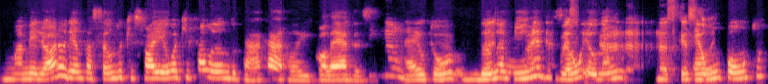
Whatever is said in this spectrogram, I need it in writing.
uma melhor orientação do que só eu aqui falando, tá, Carla e colegas? Não, né? Eu estou dando a minha visão, eu não... Nas questões. É um ponto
